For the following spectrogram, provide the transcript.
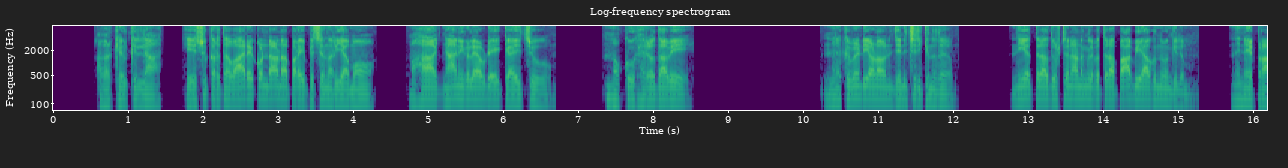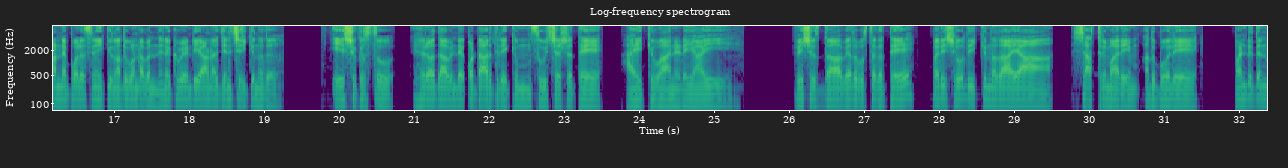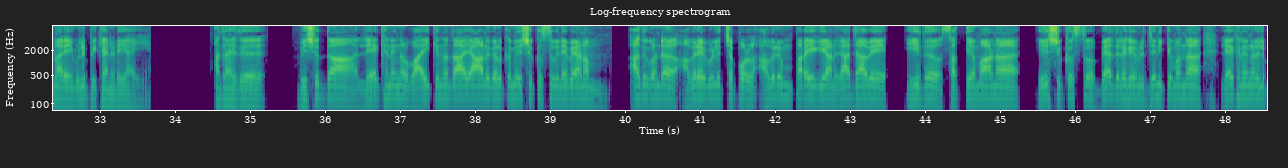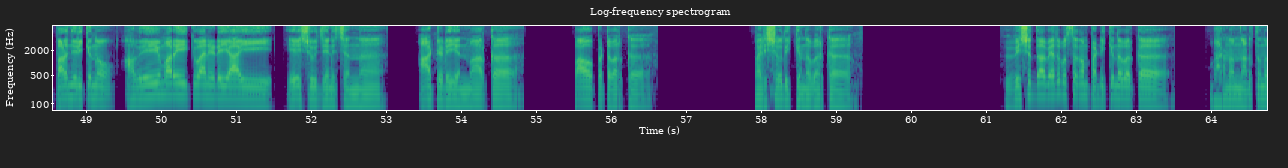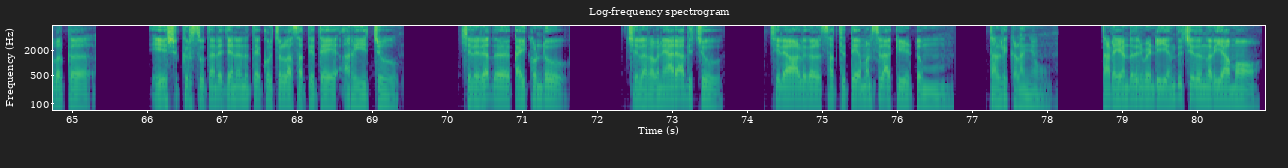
അവർ കേൾക്കില്ല. യേശു കർത്താവ് ആരെക്കൊണ്ടാണ് പറയിപ്പിച്ചെന്നറിയാമോ മഹാജ്ഞാനികളെ അവിടേക്ക് അയച്ചു. നോക്കൂ ഹെരോദാവേ. നിനക്ക് വേണ്ടിയാണോ അവൻ ജനിച്ചിരിക്കുന്നത്? നീ എത്ര ദുഷ്ടനാണെങ്കിലും എത്ര പാപിയാകുന്നുവെങ്കിലും നിന്നെ പ്രാണനെ പോലെ സ്നേഹിക്കുന്നു. അതുകൊണ്ട് അവൻ നിനക്ക് വേണ്ടിയാണ് ജനിച്ചിരിക്കുന്നത്. യേശുക്രിസ്തു ഹെരോദാവിന്റെ കൊട്ടാരത്തിലേക്കും സുവിശേഷത്തെ അയക്കുവാനിടയായി. വിശുദ്ധ വേദപുസ്തകത്തെ പരിശോധിക്കുന്നതായ ശാസ്ത്രിമാരെയും അതുപോലെ പണ്ഡിതന്മാരെയും വിളിപ്പിക്കാനിടയായി. അതായത് വിശുദ്ധ ലേഖനങ്ങൾ വായിക്കുന്നതായ ആളുകൾക്കും യേശുക്രിസ്തുവിനെ വേണം. അതുകൊണ്ട് അവരെ വിളിച്ചപ്പോൾ അവരും പറയുകയാണ് രാജാവേ ഇത് സത്യമാണ്. യേശുക്രിസ്തു ബേദലഹേമിൽ ജനിക്കുമെന്ന് ലേഖനങ്ങളിൽ പറഞ്ഞിരിക്കുന്നു. അവരെയും അറിയിക്കുവാനിടയായി യേശു ജനിച്ചെന്ന്. ആട്ടിടയന്മാർക്ക് പാവപ്പെട്ടവർക്ക് പരിശോധിക്കുന്നവർക്ക് വിശുദ്ധ വേദപുസ്തകം പഠിക്കുന്നവർക്ക് ഭരണം നടത്തുന്നവർക്ക് യേശുക്രിസ്തു തന്റെ ജനനത്തെക്കുറിച്ചുള്ള സത്യത്തെ അറിയിച്ചു. ചിലരത് കൈക്കൊണ്ടു ചിലർ അവനെ ആരാധിച്ചു ചില ആളുകൾ സത്യത്തെ മനസ്സിലാക്കിയിട്ടും തള്ളിക്കളഞ്ഞു. തടയേണ്ടതിനു വേണ്ടി എന്തു ചെയ്തെന്നറിയാമോ?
